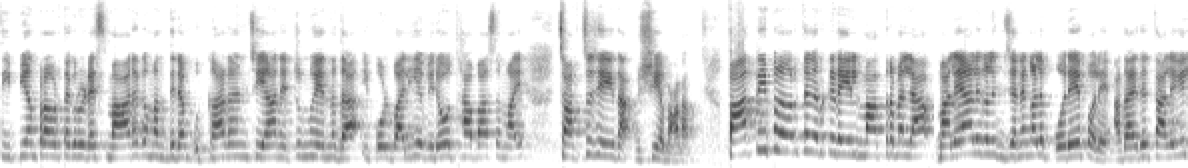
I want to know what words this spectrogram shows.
സി പി എം പ്രവർത്തകരുടെ സ്മാരക മന്ദിരം ഉദ്ഘാടനം ചെയ്യാനെത്തുന്നു എന്നത് ഇപ്പോൾ വലിയ വിരോധാഭാസമായി ചർച്ച ചെയ്ത വിഷയമാണ്. പാർട്ടി പ്രവർത്തകർക്കിടയിൽ മാത്രമല്ല മലയാളികളും ജനങ്ങളും ഒരേപോലെ അതായത് തലയിൽ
